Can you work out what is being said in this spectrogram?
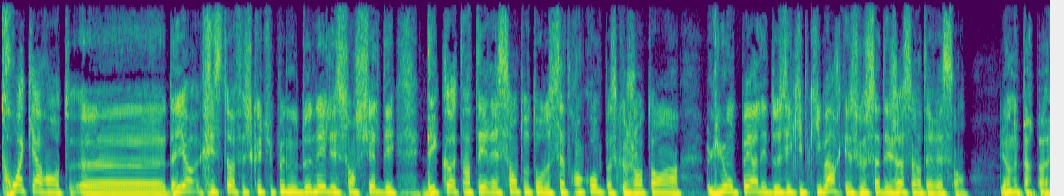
3,40. Euh, D'ailleurs, Christophe, est-ce que tu peux nous donner l'essentiel des, des cotes intéressantes autour de cette rencontre? Parce que j'entends un Lyon perd les deux équipes qui marquent. Est-ce que ça déjà c'est intéressant? Lyon ne perd pas.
